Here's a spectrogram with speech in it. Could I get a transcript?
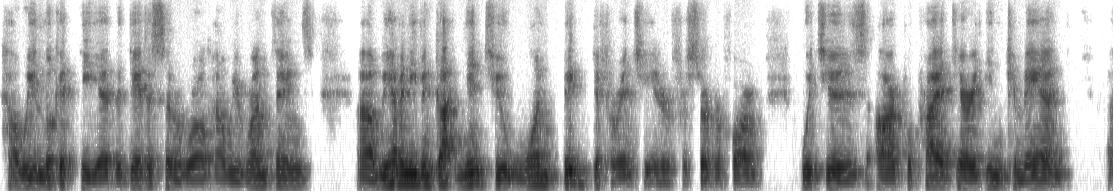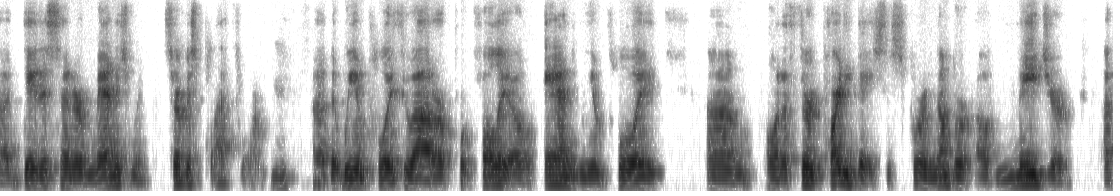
how we look at the uh, the data center world, how we run things. Uh, we haven't even gotten into one big differentiator for Server Farm, which is our proprietary in-command uh, data center management service platform mm. uh, that we employ throughout our portfolio, and we employ um, on a third party basis for a number of major uh,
